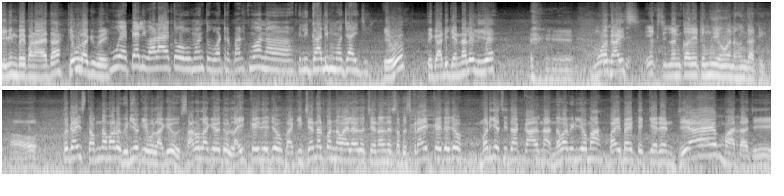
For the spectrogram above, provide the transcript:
કેવિનભાઈ પણ આવ્યા હતા કેવું લાગ્યું ભાઈ? હું એ પહેલી વાર આવ્યો તો મને તો વોટર પાર્કમાં ને પેલી ગાડી મજા આવી ગઈ. એવું? તે ગાડી ગેરના લઈ લઈએ? તો ગાઈસ એક્સિડન્ટ કરે તો હું એવો હંગાતી. હા. તો ગાઈસ તમને અમારો વીડિયો કેવો લાગ્યો? સારો લાગ્યો હોય તો લાઈક કરી દેજો. બાકી ચેનલ પણ નવા હોય તો ચેનલને સબસ્ક્રાઈબ કરી દેજો. મળીએ સીધા કાલના નવા વિડીયોમાં bye bye take care and જય માતાજી.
